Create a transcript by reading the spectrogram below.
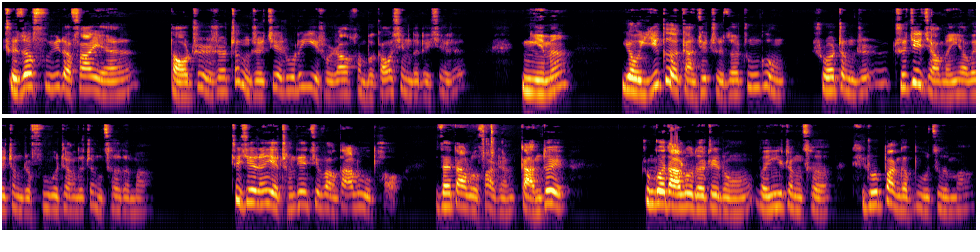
指责傅瑜的发言。导致说政治介入了艺术，然后很不高兴的这些人，你们有一个敢去指责中共说政治直接讲文要为政治服务这样的政策的吗？这些人也成天去往大陆跑，在大陆发展，敢对中国大陆的这种文艺政策提出半个不字吗？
